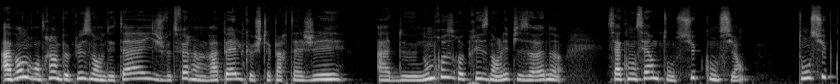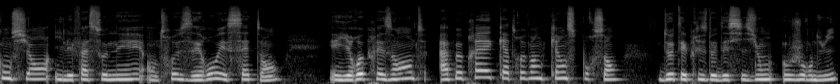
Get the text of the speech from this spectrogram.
Avant de rentrer un peu plus dans le détail, je veux te faire un rappel que je t'ai partagé à de nombreuses reprises dans l'épisode. Ça concerne ton subconscient ton subconscient, il est façonné entre 0 et 7 ans et il représente à peu près 95% de tes prises de décision aujourd'hui.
